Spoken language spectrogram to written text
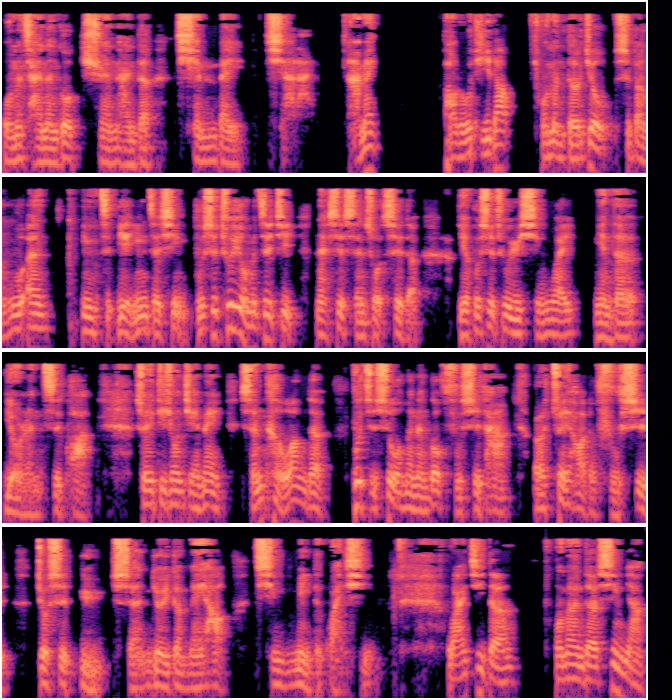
我们才能够全然的谦卑下来。阿妹，保罗提到。我们得救是本乎恩，因也因着信，不是出于我们自己，乃是神所赐的；也不是出于行为，免得有人自夸。所以弟兄姐妹，神渴望的不只是我们能够服侍他，而最好的服侍就是与神有一个美好亲密的关系。我还记得我们的信仰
